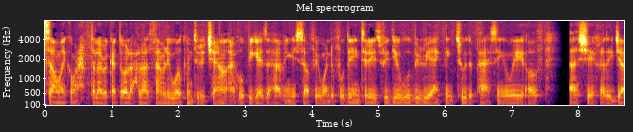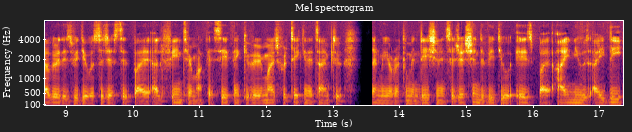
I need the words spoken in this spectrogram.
warahmatullahi wabarakatuh. All halal family. Welcome to the channel. I hope you guys are having yourself a wonderful day. In today's video we'll be reacting to the passing away of uh, Sheikh Ali Jaber. This video was suggested by Alfin Termakasi thank you very much for taking the time to send me your recommendation and suggestion. The video is by iNews ID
